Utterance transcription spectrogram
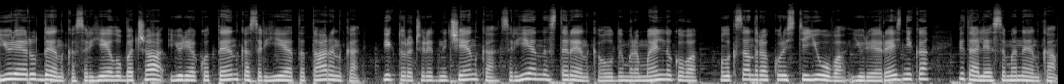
Юрія Руденка, Сергія Лобача, Юрія Котенка, Сергія Татаренка, Віктора Чередниченка, Сергія Нестеренка, Володимира Мельникова, Олександра Коростійова, Юрія Резніка, Віталія Семененка.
